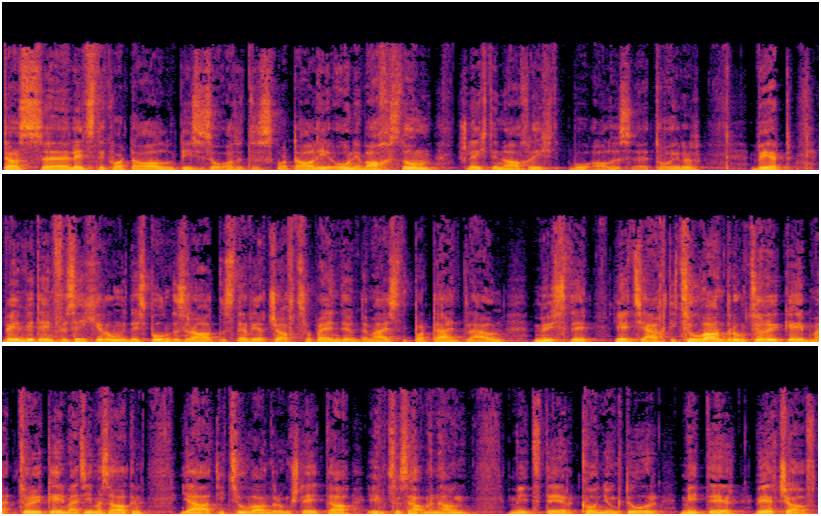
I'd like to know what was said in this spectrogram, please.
das äh, letzte Quartal und diese so, also das Quartal hier ohne Wachstum, schlechte Nachricht, wo alles äh, teurer wird. Wenn wir den Versicherungen des Bundesrates, der Wirtschaftsverbände und der meisten Parteien trauen, müsste jetzt ja auch die Zuwanderung zurückgeben, zurückgehen, weil sie immer sagen, ja, die Zuwanderung steht da im Zusammenhang mit der Konjunktur, mit der Wirtschaft.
